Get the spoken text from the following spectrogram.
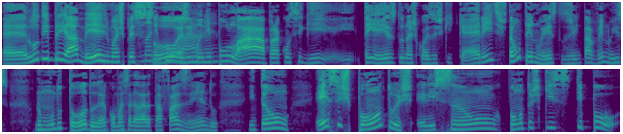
é, ludibriar mesmo as pessoas Manipular, e né? manipular pra conseguir ter êxito nas coisas que querem. E estão tendo êxitos, a gente tá vendo isso no mundo todo, né? Como essa galera tá fazendo. Então, esses pontos, eles são pontos que, tipo,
